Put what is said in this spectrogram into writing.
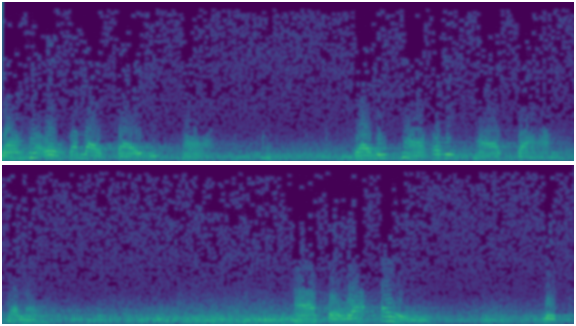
บางพระองค์ก็ได้ใจวิชาใจวิชาก็วิชาสามใช่ไหมอาสวะไอ้บุเค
